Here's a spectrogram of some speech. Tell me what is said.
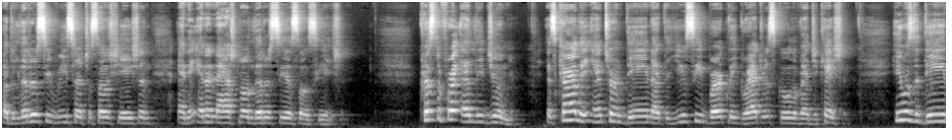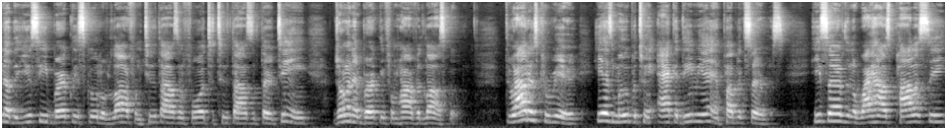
of the Literacy Research Association and the International Literacy Association. Christopher Edley Jr. is currently interim dean at the UC Berkeley Graduate School of Education. He was the dean of the UC Berkeley School of Law from 2004 to 2013, joining Berkeley from Harvard Law School. Throughout his career, he has moved between academia and public service. He served in the White House policy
